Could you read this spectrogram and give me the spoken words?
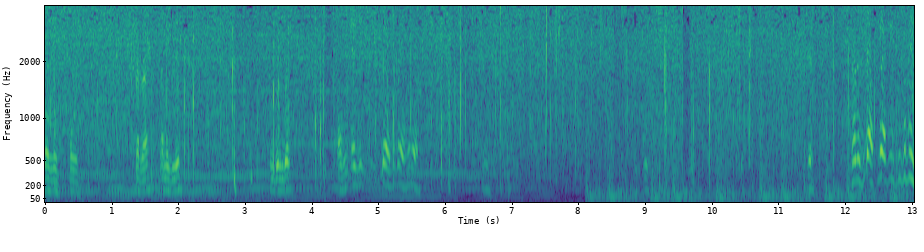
Tuh, tuh. Bentar ya, sama dulu. Udah, udah. Aku kasih, ini ini, oke, Sini, ya, ya itu tepi.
